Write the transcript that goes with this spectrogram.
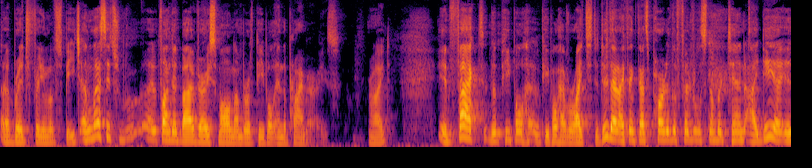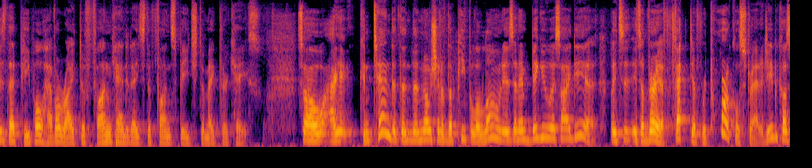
abridge freedom of speech unless it's funded by a very small number of people in the primaries right? In fact, the people people have rights to do that. I think that's part of the Federalist Number Ten idea is that people have a right to fund candidates, to fund speech, to make their case. So I contend that the, the notion of the people alone is an ambiguous idea, but it's, it's a very effective rhetorical strategy because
